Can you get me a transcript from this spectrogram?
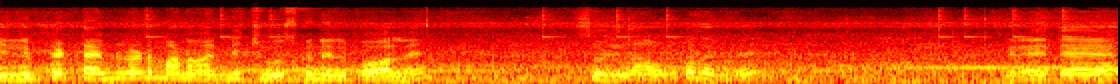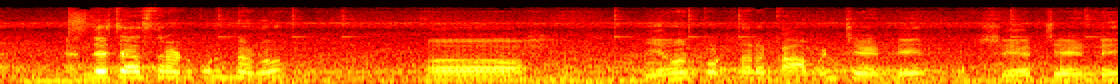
ఈ లిమిటెడ్ టైంలోనే మనం అన్నీ చూసుకుని వెళ్ళిపోవాలి. సో ఇలా ఉంటుందండి. మీరైతే ఎంజాయ్ చేస్తారనుకుంటున్నాను. అనుకుంటున్నాను ఏమనుకుంటున్నారో కామెంట్ చేయండి షేర్ చేయండి.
